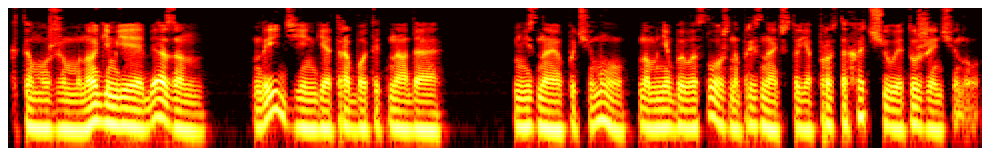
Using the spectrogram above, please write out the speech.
К тому же многим ей обязан, да и деньги отработать надо. Не знаю почему, но мне было сложно признать, что я просто хочу эту женщину.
